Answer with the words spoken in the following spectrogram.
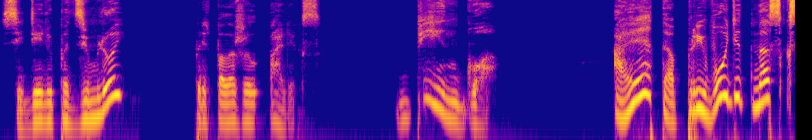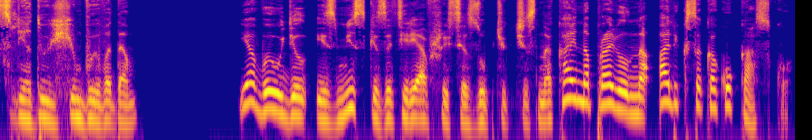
Сидели под землей? Предположил Алекс. Бинго! А это приводит нас к следующим выводам. Я выудил из миски затерявшийся зубчик чеснока и направил на Алекса как указку.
